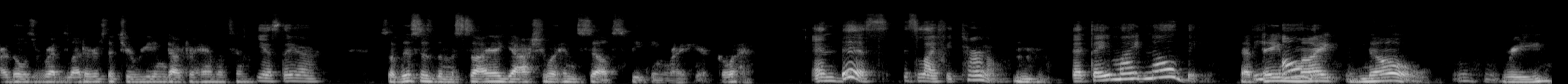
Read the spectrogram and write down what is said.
are those red letters that you're reading, Dr. Hamilton? Yes, they are. So this is the Messiah Yahshua himself speaking right here. Go ahead. And this is life eternal, mm-hmm. that they might know thee. That the they only. might know. Mm-hmm. Read.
